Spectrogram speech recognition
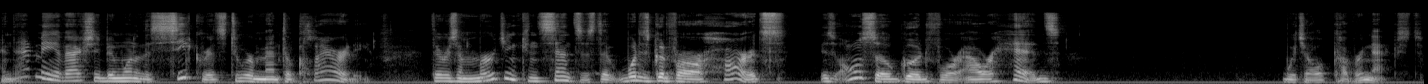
And that may have actually been one of the secrets to her mental clarity. There is emerging consensus that what is good for our hearts is also good for our heads, which I'll cover next.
